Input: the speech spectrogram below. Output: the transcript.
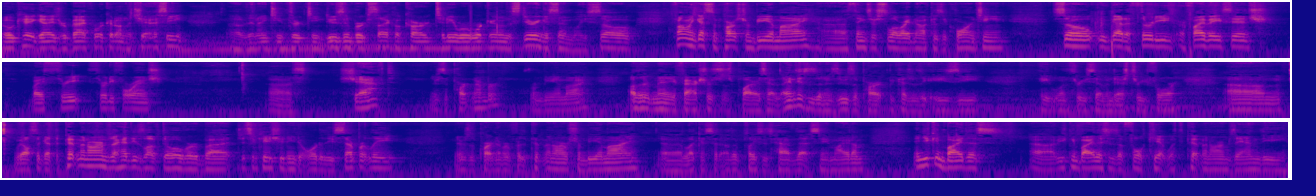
Okay guys, we're back working on the chassis of the 1913 Duesenberg cycle car. Today we're working on the steering assembly. So finally got some parts from BMI. Uh, things are slow right now because of quarantine. So we've got a 30 or 5 8 inch by 3 34 inch uh, shaft. There's the part number from BMI. Other manufacturers or suppliers have. I think this is an Azusa part because of the AZ 8137-34. Um, we also got the Pitman arms. I had these left over, but just in case you need to order these separately, there's a part number for the Pitman arms from BMI. Uh, like I said, other places have that same item. And you can buy this, uh, you can buy this as a full kit with the Pitman arms and the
